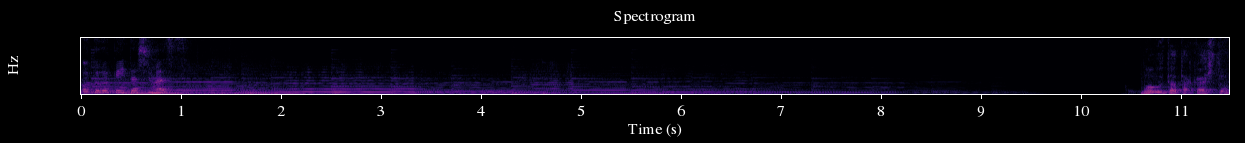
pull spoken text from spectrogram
お届けいたします。信田隆人の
